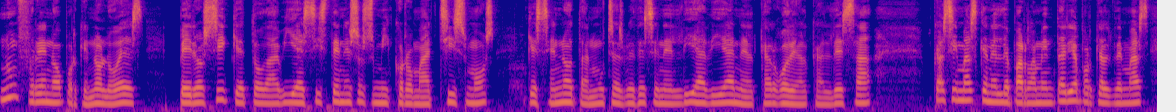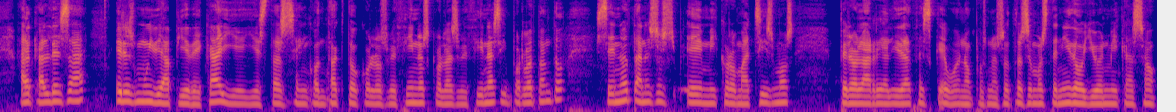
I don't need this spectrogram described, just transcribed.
un freno, porque no lo es, pero sí que todavía existen esos micromachismos que se notan muchas veces en el día a día en el cargo de alcaldesa, casi más que en el de parlamentaria, porque además alcaldesa eres muy de a pie de calle y estás en contacto con los vecinos, con las vecinas y por lo tanto se notan esos eh, micromachismos, pero la realidad es que, bueno, pues nosotros hemos tenido, yo en mi caso,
